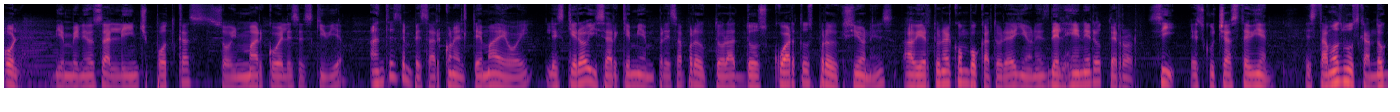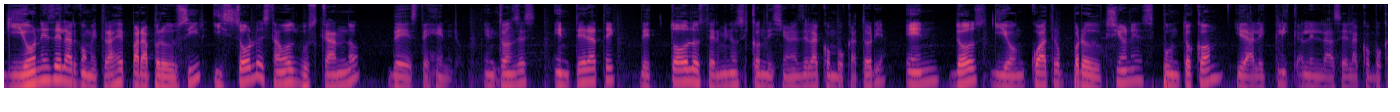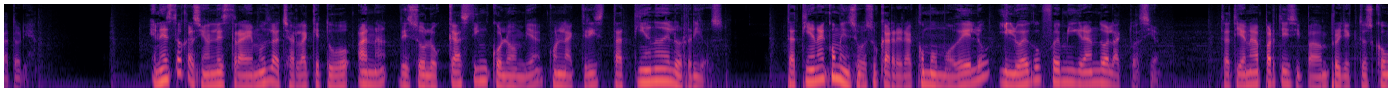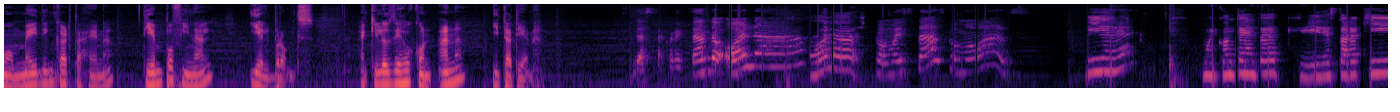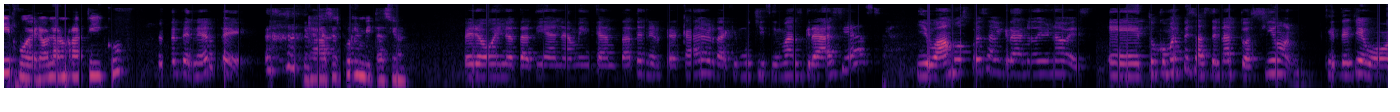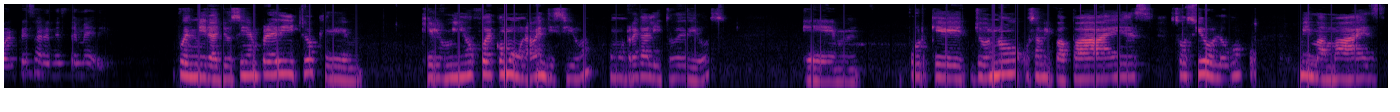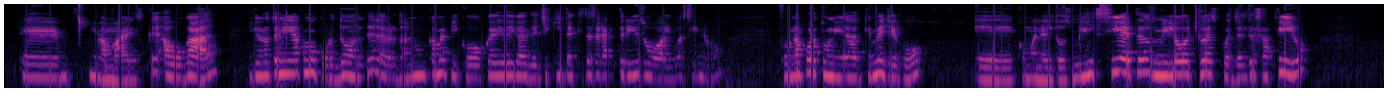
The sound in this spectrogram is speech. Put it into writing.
Hola, bienvenidos al Lynch Podcast, soy Marco Vélez Esquivia. Antes de empezar con el tema de hoy, les quiero avisar que mi empresa productora Dos Cuartos Producciones ha abierto una convocatoria de guiones del género terror. Sí, escuchaste bien. Estamos buscando guiones de largometraje para producir y solo estamos buscando de este género. Entonces, entérate de todos los términos y condiciones de la convocatoria en 2-4producciones.com y dale clic al enlace de la convocatoria. En esta ocasión les traemos la charla que tuvo Ana de Solo Casting Colombia con la actriz Tatiana de los Ríos. Tatiana comenzó su carrera como modelo y luego fue migrando a la actuación. Tatiana ha participado en proyectos como Made in Cartagena, Tiempo Final y El Bronx. Aquí los dejo con Ana y Tatiana. Ya está conectando. Hola. Hola. ¿Cómo estás? ¿Cómo vas? Bien. Muy contenta de estar aquí, poder hablar un ratico. De tenerte. Gracias por la invitación. Pero bueno, Tatiana, me encanta tenerte acá, de verdad que muchísimas gracias. Y vamos pues al grano de una vez. Eh, ¿Tú cómo empezaste en la actuación? ¿Qué te llevó a empezar en este medio? Pues mira, yo siempre he dicho que, que lo mío fue como una bendición, como un regalito de Dios. Em, porque yo no, o sea, mi papá es sociólogo, mi mamá es, eh, mi mamá es abogada, yo no tenía como por dónde, de verdad nunca me picó que yo diga de chiquita quise ser actriz o algo así, no. Fue una oportunidad que me llegó eh, como en el 2007, 2008, después del desafío.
